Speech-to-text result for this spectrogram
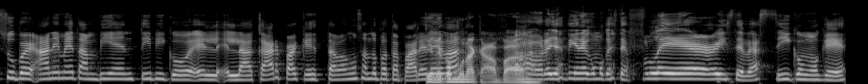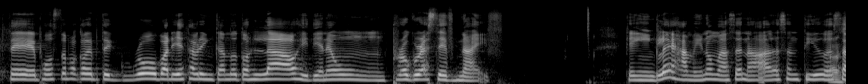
super anime también típico, el, la carpa que estaban usando para tapar el Tiene Eva, como una capa. Ahora ya tiene como que este flare y se ve así como que este post-apocalyptic robot y está brincando a todos lados y tiene un progressive knife. Que en inglés a mí no me hace nada de sentido ese Así-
